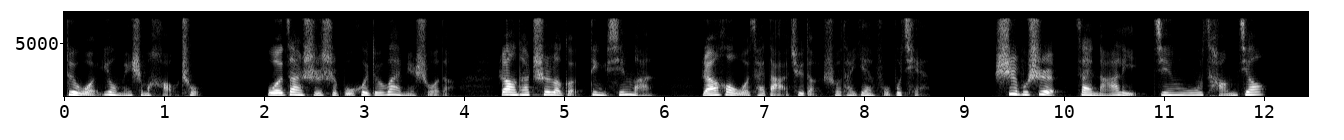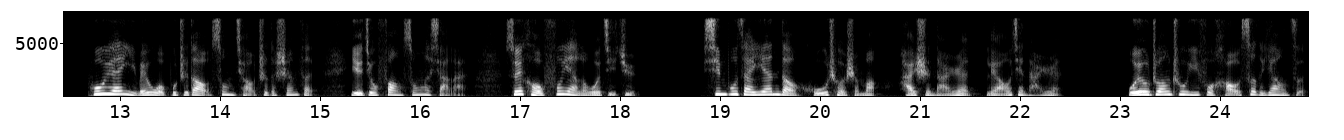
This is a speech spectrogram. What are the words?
对我又没什么好处。我暂时是不会对外面说的，让他吃了个定心丸，然后我才打趣的说他艳福不浅，是不是在哪里金屋藏娇？蒲远以为我不知道宋巧稚的身份，也就放松了下来，随口敷衍了我几句。心不在焉的胡扯什么？还是男人了解男人。我又装出一副好色的样子，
